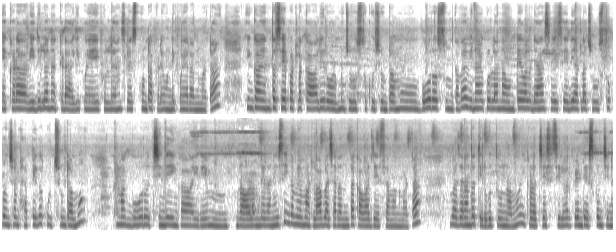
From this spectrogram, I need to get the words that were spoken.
ఎక్కడ వీధుల్లోనే అక్కడ ఆగిపోయాయి. ఫుల్ డ్యాన్స్లు వేసుకుంటూ అక్కడే ఉండిపోయారనమాట ఇంకా ఎంతసేపు అట్లా ఖాళీ రోడ్ను చూస్తూ కూర్చుంటాము. బోర్ వస్తుంది కదా. వినాయకుడులన్నా ఉంటే వాళ్ళు డ్యాన్స్ వేసేది అట్లా చూస్తూ కొంచెం హ్యాపీగా కూర్చుంటాము. మాకు బోర్ వచ్చింది ఇంకా ఇదేం రావడం లేదనేసి ఇంకా మేము అట్లా బజార్ అంతా కవర్ చేస్తామన్నమాట బజార్ అంతా తిరుగుతున్నాము. ఇక్కడ వచ్చేసి సిల్వర్ పెయింట్ వేసుకొని చిన్న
